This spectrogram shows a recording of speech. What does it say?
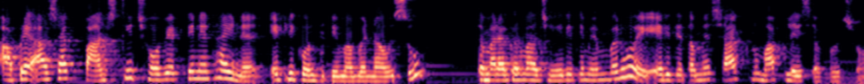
આપણે આ શાક પાંચથી છ વ્યક્તિને થાય ને, એટલી ક્વોન્ટિટીમાં બનાવશું. તમારા ઘરમાં જે રીતે મેમ્બર હોય, એ રીતે તમે શાકનું માપ લઈ શકો છો.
